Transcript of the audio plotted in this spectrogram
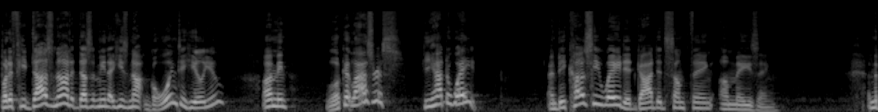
But if He does not, it doesn't mean that He's not going to heal you. I mean, look at Lazarus. He had to wait. And because he waited, God did something amazing. And the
